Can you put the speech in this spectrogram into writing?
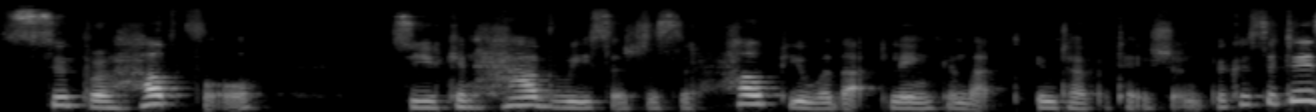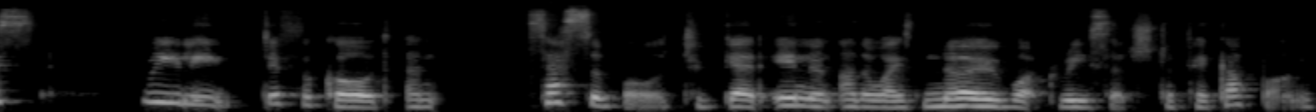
super helpful. So you can have researchers that help you with that link and that interpretation because it is really difficult and accessible to get in and otherwise know what research to pick up on.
